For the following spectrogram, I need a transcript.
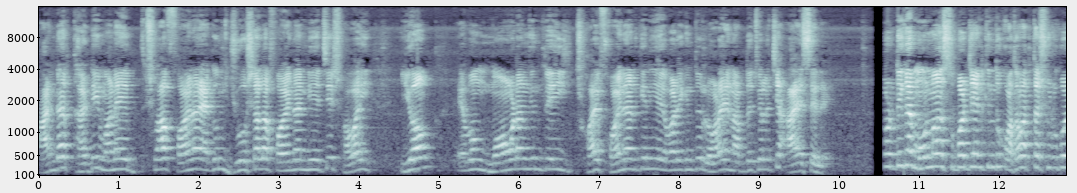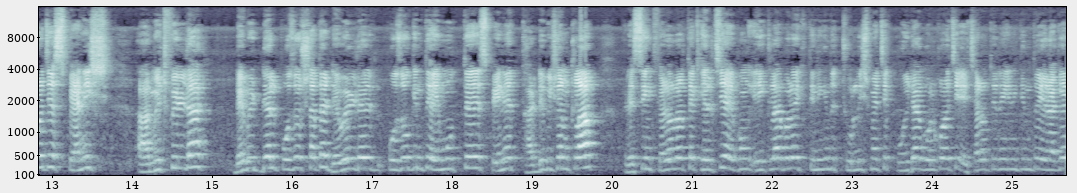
আন্ডার থার্টি মানে সব ফরেনার একদম জোশালা ফরেনার নিয়েছে, সবাই ইয়ং এবং মোহামেডান কিন্তু এই ছয় ফরেনারকে নিয়ে এবারে কিন্তু লড়াইয়ে নামতে চলেছে আইএসএল এ অপরদিকে মোহনবাগান সুপার জায়ান্ট কিন্তু কথাবার্তা শুরু করেছে স্প্যানিশ মিডফিল্ডার ডেভিড ডেল পোজোর সাথে। ডেভিড ডেল পোজো কিন্তু এই মুহূর্তে স্পেনের থার্ড ডিভিশন ক্লাব রেসিং ফেরোলোতে খেলছে এবং এই ক্লাবের হয়ে তিনি কিন্তু চল্লিশ ম্যাচে কুড়িটা গোল করেছে। এছাড়াও তিনি কিন্তু এর আগে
